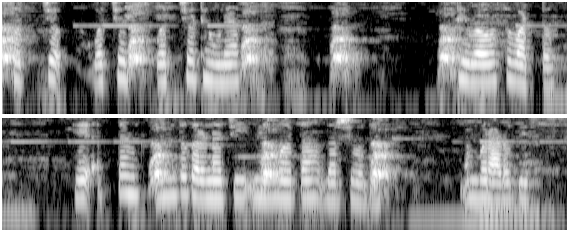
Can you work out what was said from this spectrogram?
स्वच्छ वच्छ स्वच्छ ठेवण्यास ठेवावंसं वाटतं. हे अत्यंत अंतकरणाची निर्मळता दर्शवतं. नंबर अडतीस.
